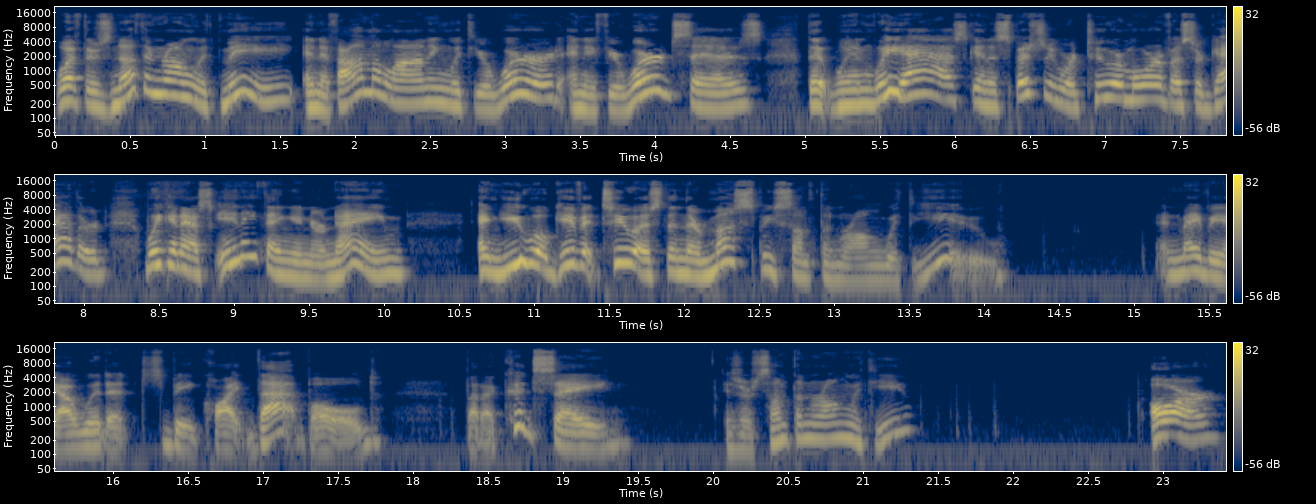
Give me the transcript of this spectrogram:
Well, if there's nothing wrong with me, and if I'm aligning with your word, and if your word says that when we ask, and especially where two or more of us are gathered, we can ask anything in your name, and you will give it to us, then there must be something wrong with you. And maybe I wouldn't be quite that bold, but I could say, Is there something wrong with you? Or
